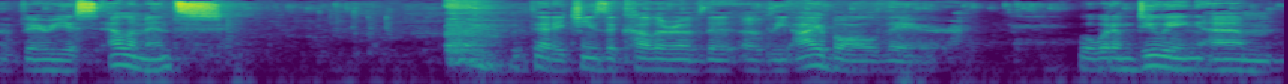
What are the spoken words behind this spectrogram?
various elements. That, I change the color of the of the eyeball there. Well, what I'm doing um,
